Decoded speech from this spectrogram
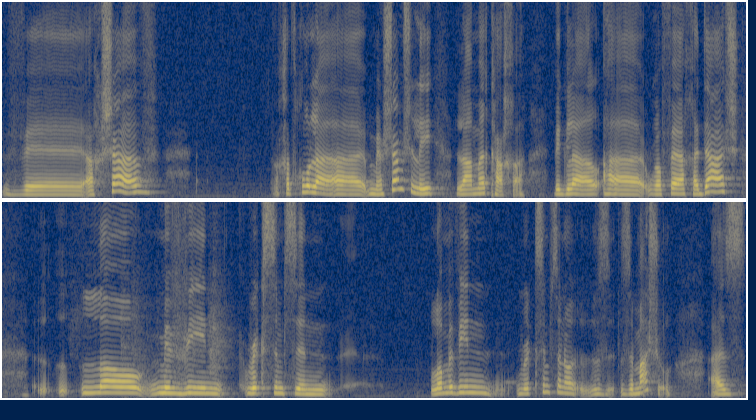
ועכשיו חתכו למרשם שלי, למה ככה? בגלל הרופא החדש לא מבין ריק סימפסון, לא מבין ריק סימפסון זה, משהו. אז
